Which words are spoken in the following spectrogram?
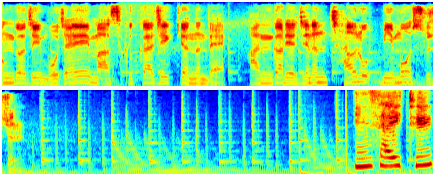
벙거지 모자에 마스크까지 꼈는데 안 가려지는 차은우 미모 수준. 인사이트,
